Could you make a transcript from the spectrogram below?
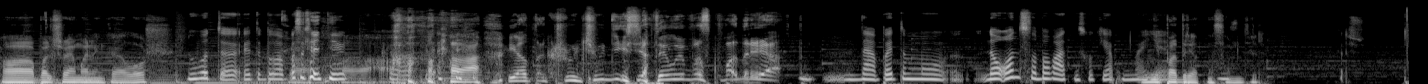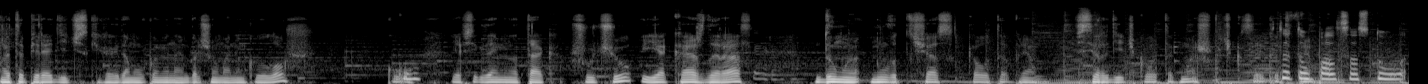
А большая маленькая ложь. Ну вот э, это была последняя. Я так шучу, десятый выпуск подряд. Да, поэтому... Но он слабоват, насколько я понимаю. Не подряд, на самом деле. Хорошо. Это периодически, когда мы упоминаем большую маленькую ложь, Ку. Я всегда именно так шучу, и я каждый раз думаю, ну вот сейчас кого-то прям в сердечко вот так машечка зайдет. Кто-то прям... упал со стула.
